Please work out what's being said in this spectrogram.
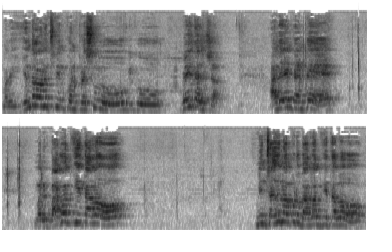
మరి ఇందులో నుంచి నేను కొన్ని ప్రశ్నలు మీకు వేయదలిచా. అదేంటంటే మరి భగవద్గీతలో నేను చదివినప్పుడు భగవద్గీతలో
